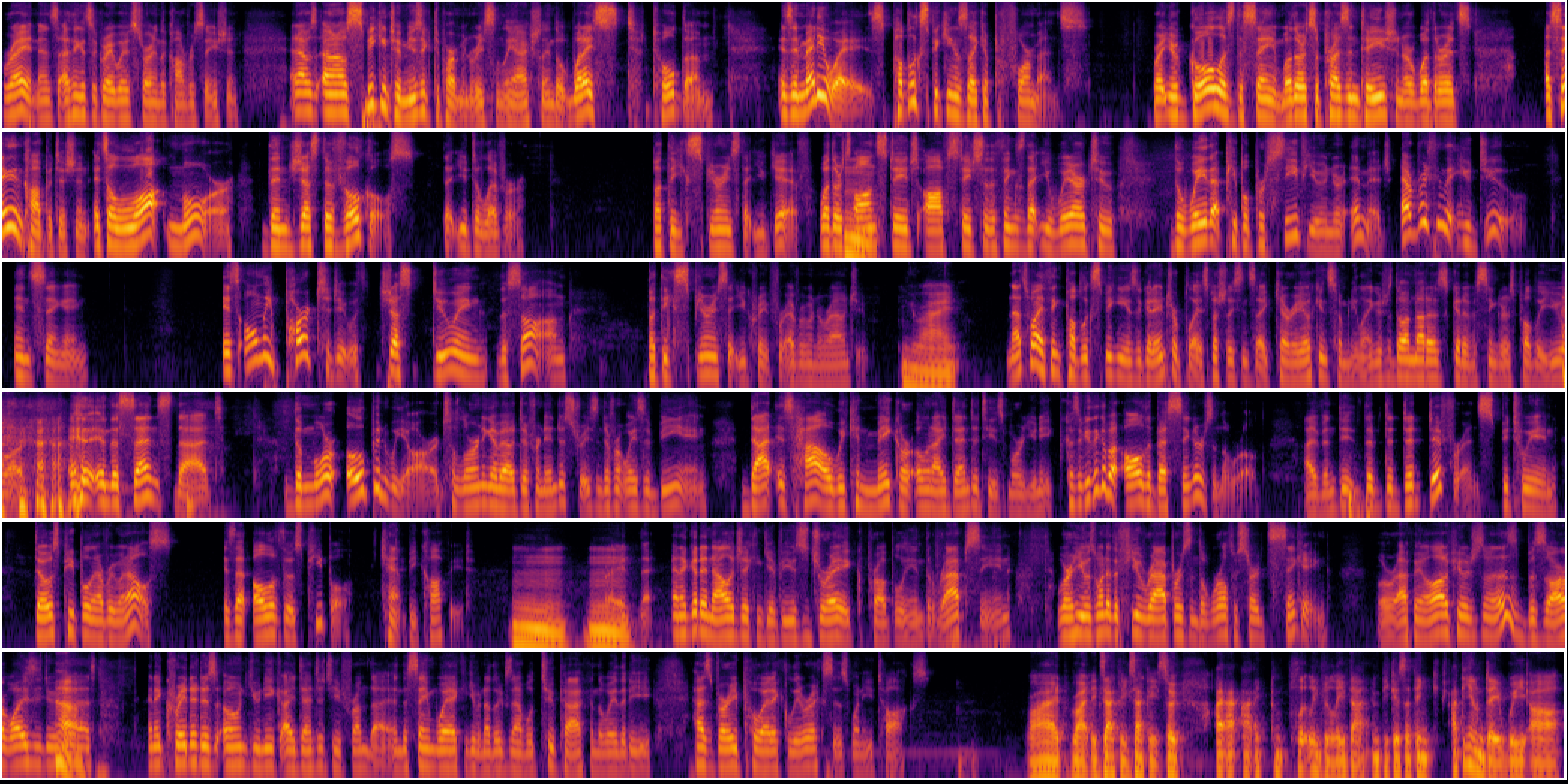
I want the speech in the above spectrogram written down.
Right, and I think it's a great way of starting the conversation. And I was and I was speaking to a music department recently, actually, and the, what I s- t- told them is, in many ways, public speaking is like a performance, right? Your goal is the same, whether it's a presentation or whether it's a singing competition. It's a lot more than just the vocals that you deliver, but the experience that you give, whether it's Mm. on stage, off stage, to the things that you wear, to the way that people perceive you in your image. Everything that you do in singing is only part to do with just doing the song, but the experience that you create for everyone around you. Right. And that's why I think public speaking is a good interplay, especially since I karaoke in so many languages, though I'm not as good of a singer as probably you are, in the sense that the more open we are to learning about different industries and different ways of being, that is how we can make our own identities more unique. Because if you think about all the best singers in the world, Ivan, the, the, the, the difference between those people and everyone else is that all of those people can't be copied Mm, mm. right? And a good analogy I can give you is Drake, probably in the rap scene, where he was one of the few rappers in the world who started singing or rapping. A lot of people just went, "This is bizarre. Why is he doing Yeah. this?" And it created his own unique identity from that. In the same way, I can give another example with Tupac and the way that he has very poetic lyrics is when he talks. Right, right, exactly, exactly. So I, I, I completely believe that, and because I think at the end of the day we are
